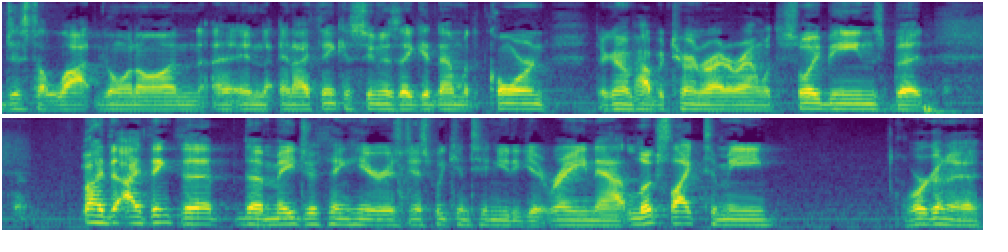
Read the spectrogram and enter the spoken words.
just a lot going on, and and I think as soon as they get done with the corn, they're going to probably turn right around with the soybeans. But I, I think the the major thing here is just we continue to get rain. Now it looks like to me we're gonna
